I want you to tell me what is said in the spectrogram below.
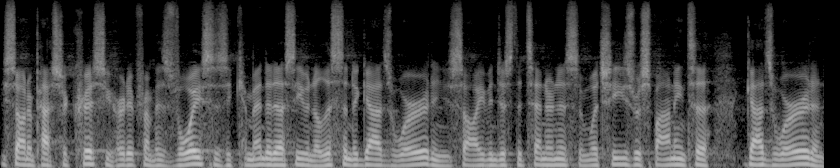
you saw it in Pastor Chris. You heard it from his voice as he commended us even to listen to God's word. And you saw even just the tenderness in which he's responding to God's word and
